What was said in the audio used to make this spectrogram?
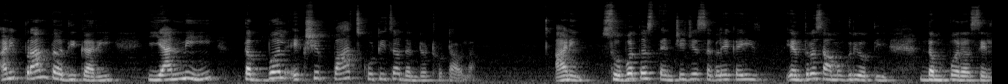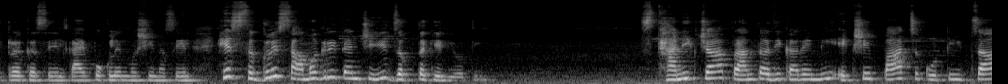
आणि प्रांत अधिकारी यांनी तब्बल एकशे पाच कोटीचा दंड ठोठावला. आणि सोबतच त्यांची जे सगळे काही यंत्रसामुग्री होती डंपर असेल ट्रक असेल काय पोकलेन मशीन असेल हे सगळी सामग्री त्यांची जप्त केली होती. स्थानिकच्या प्रांत अधिकाऱ्यांनी एकशे पाच कोटीचा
